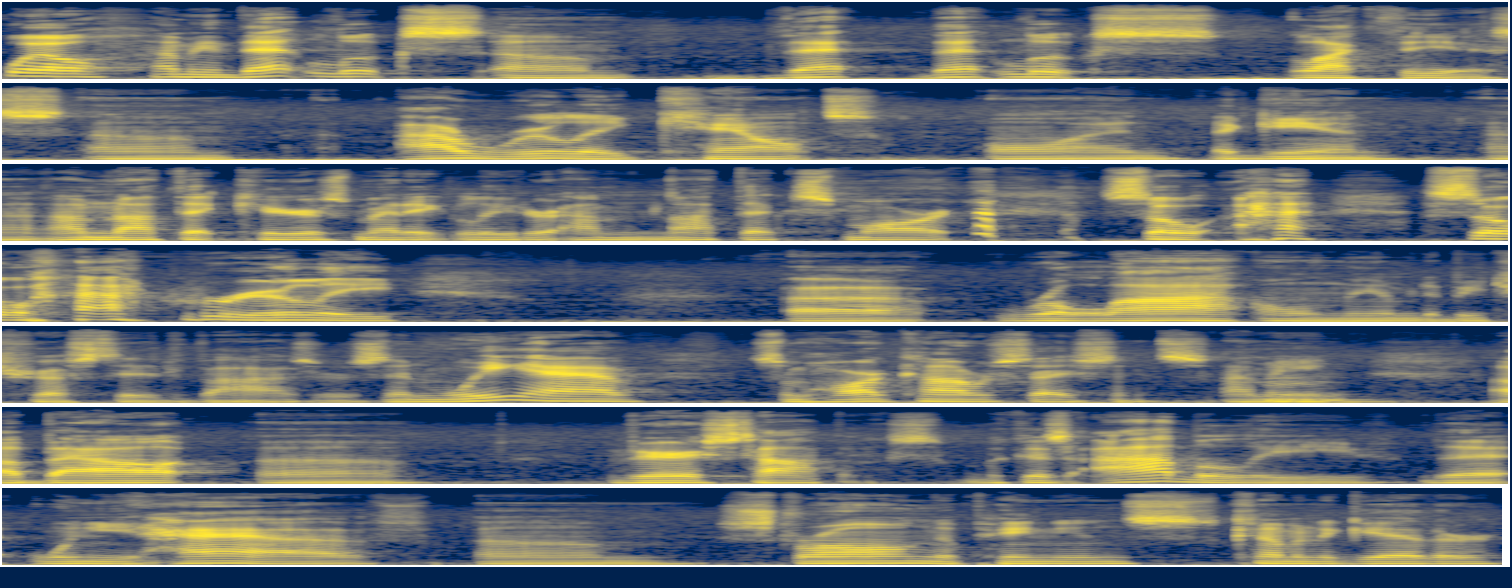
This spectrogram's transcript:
Well, I mean that looks um, that that looks like this. Um, I really count on again. Uh, I'm not that charismatic leader. I'm not that smart. so I so I really uh, rely on them to be trusted advisors, and we have some hard conversations. I mean about uh, various topics because I believe that when you have um, strong opinions coming together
